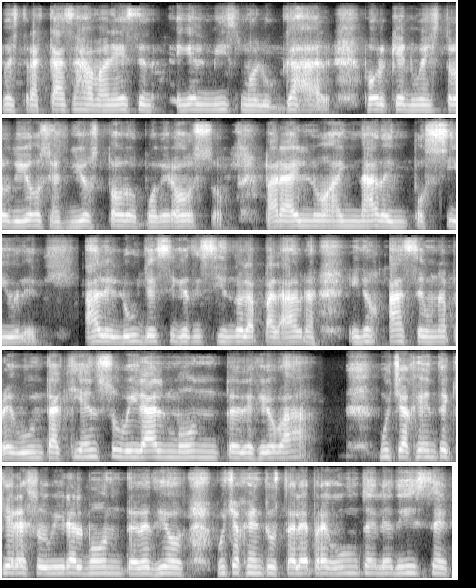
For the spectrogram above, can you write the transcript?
Nuestras casas amanecen en el mismo lugar porque nuestro Dios es Dios todopoderoso. Para Él no hay nada imposible. Aleluya. Y sigue diciendo la palabra y nos hace una pregunta. ¿Quién subirá al monte de Jehová? Mucha gente quiere subir al monte de Dios. Mucha gente usted le pregunta y le dice,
